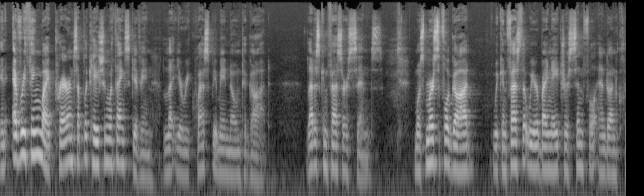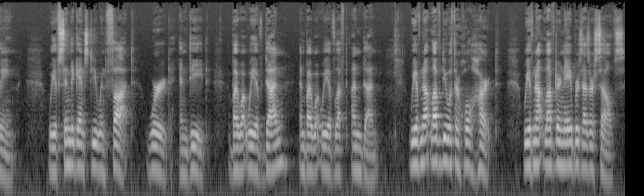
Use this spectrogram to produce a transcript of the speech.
In everything by prayer and supplication with thanksgiving, let your requests be made known to God. Let us confess our sins. Most merciful God, we confess that we are by nature sinful and unclean. We have sinned against you in thought, word, and deed, by what we have done and by what we have left undone. We have not loved you with our whole heart. We have not loved our neighbors as ourselves.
